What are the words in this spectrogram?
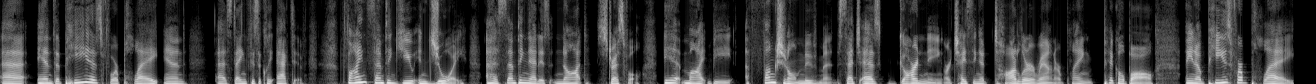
uh, and the p is for play and uh, staying physically active. Find something you enjoy, uh, something that is not stressful. It might be a functional movement, such as gardening or chasing a toddler around or playing pickleball. You know, P's for play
